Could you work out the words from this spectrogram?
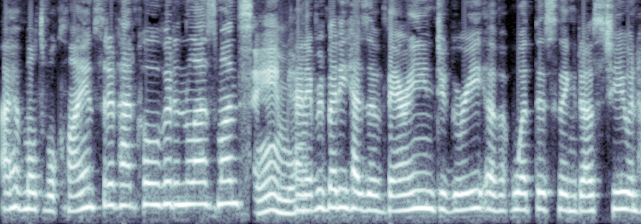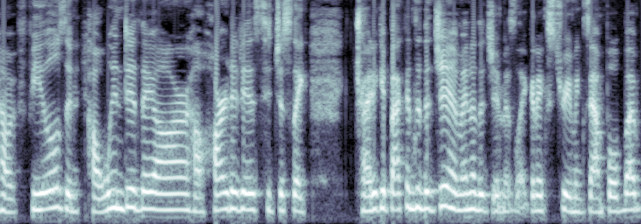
I have multiple clients that have had COVID in the last month. Same, yeah. And everybody has a varying degree of what this thing does to you and how it feels and how winded they are, how hard it is to just like try to get back into the gym. I know the gym is like an extreme example, but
